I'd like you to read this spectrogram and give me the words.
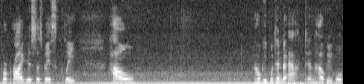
for pride is just basically how how people tend to act and how people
